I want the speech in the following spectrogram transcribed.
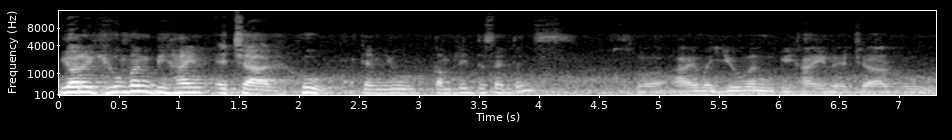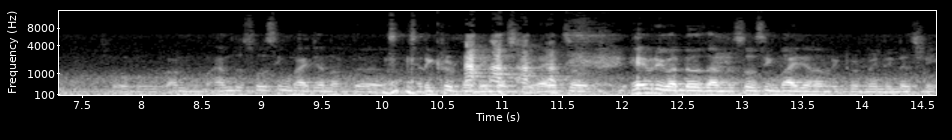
"You are a human behind HR. Who? Can you complete the sentence?" So I'm a human behind HR who. I'm, I'm the sourcing bhaijaan of the recruitment industry, right? So everyone knows I'm the sourcing bhaijaan of recruitment industry.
